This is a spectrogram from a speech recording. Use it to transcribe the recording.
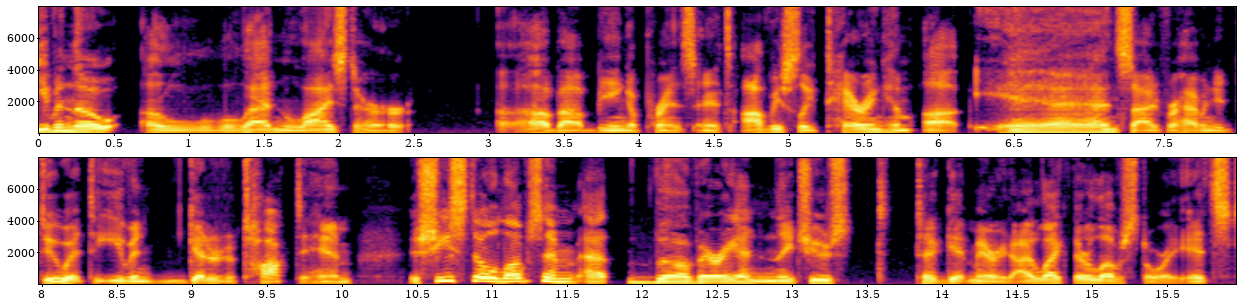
Even though Aladdin lies to her about being a prince, and it's obviously tearing him up inside for having to do it to even get her to talk to him, she still loves him at the very end, and they choose to get married. I like their love story. It's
